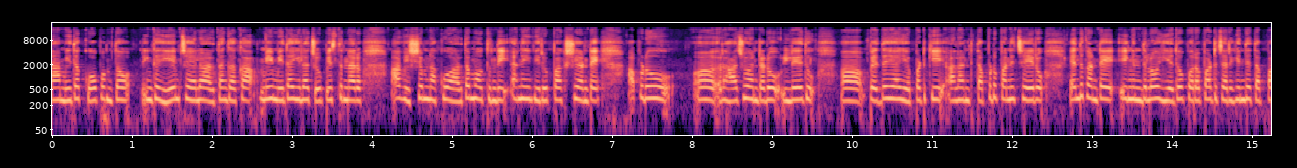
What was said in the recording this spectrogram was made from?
నా మీద కోపంతో ఇంకా ఏం చేయాలో అర్థం కాక మీ మీద ఇలా చూపిస్తున్నారు ఆ విషయం నాకు అర్థమవుతుంది అని విరూపాక్షి అంటే అప్పుడు రాజు అంటాడు లేదు పెద్దయ్య ఎప్పటికీ అలాంటి తప్పుడు పని చేయరు. ఎందుకంటే ఇందులో ఏదో పొరపాటు జరిగిందే తప్ప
